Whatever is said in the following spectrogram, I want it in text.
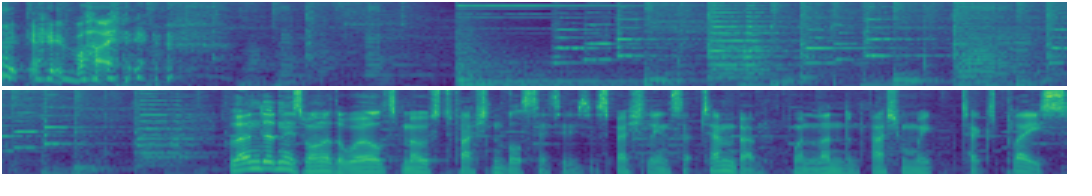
okay, bye. London is one of the world's most fashionable cities, especially in September when London Fashion Week takes place.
